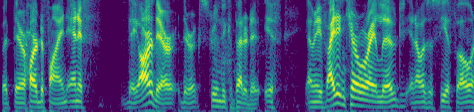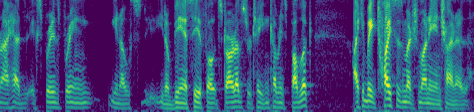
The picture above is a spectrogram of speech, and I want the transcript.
but they're hard to find. And if they are there, they're extremely competitive. If, I mean, if I didn't care where I lived and I was a CFO and I had experience bringing you know, you know, being a CFO at startups or taking companies public, I could make twice as much money in China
